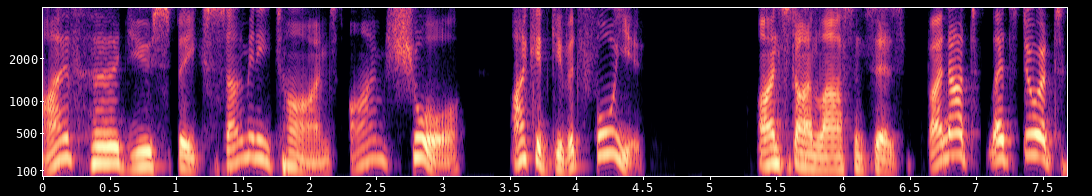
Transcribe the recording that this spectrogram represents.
I've heard you speak so many times, I'm sure I could give it for you. Einstein and says, Why not? Let's do it.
